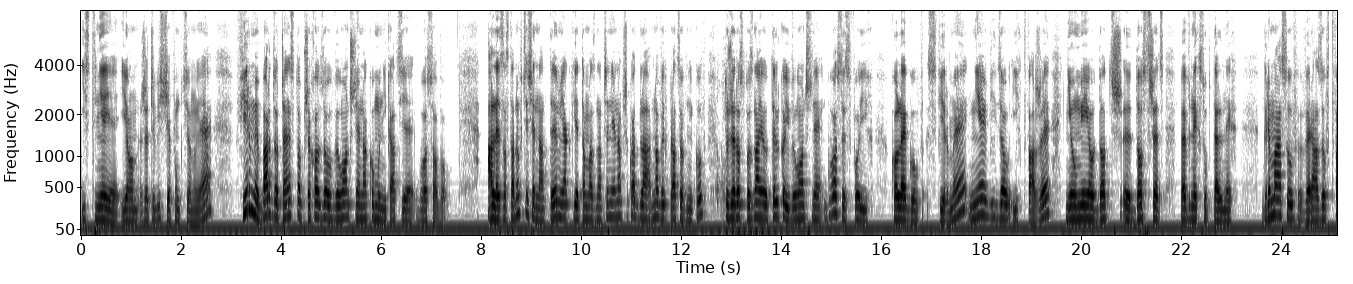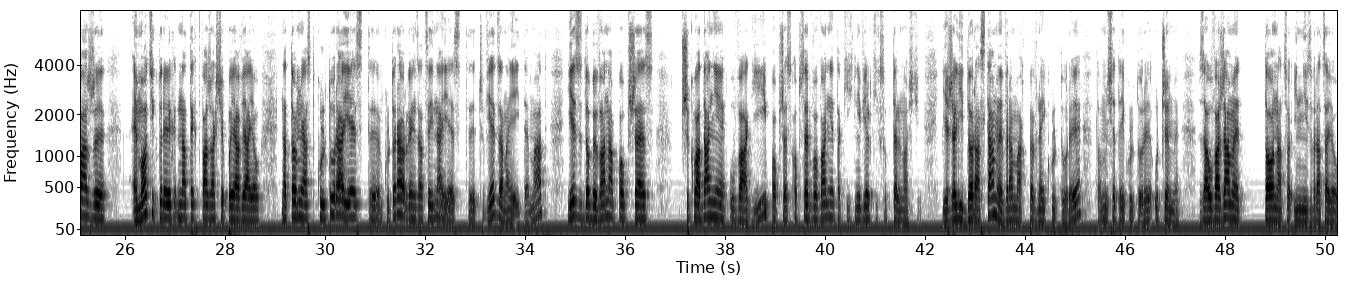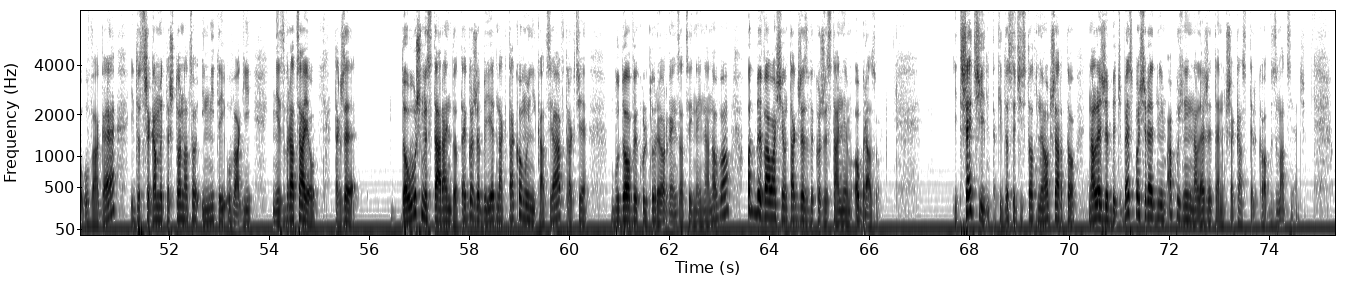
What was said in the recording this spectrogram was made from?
istnieje i on rzeczywiście funkcjonuje, firmy bardzo często przechodzą wyłącznie na komunikację głosową ale zastanówcie się nad tym, jakie to ma znaczenie na przykład dla nowych pracowników, którzy rozpoznają tylko i wyłącznie głosy swoich kolegów z firmy, nie widzą ich twarzy, nie umieją dostrzec pewnych subtelnych grymasów, wyrazów twarzy, emocji, które na tych twarzach się pojawiają. Natomiast kultura jest, kultura organizacyjna jest, czy wiedza na jej temat jest zdobywana poprzez przykładanie uwagi poprzez obserwowanie takich niewielkich subtelności. Jeżeli dorastamy w ramach pewnej kultury, to my się tej kultury uczymy. Zauważamy to, na co inni zwracają uwagę i dostrzegamy też to, na co inni tej uwagi nie zwracają. Także dołóżmy starań do tego, żeby jednak ta komunikacja w trakcie budowy kultury organizacyjnej na nowo odbywała się także z wykorzystaniem obrazu. I trzeci, taki dosyć istotny obszar to należy być bezpośrednim, a później należy ten przekaz tylko wzmacniać.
